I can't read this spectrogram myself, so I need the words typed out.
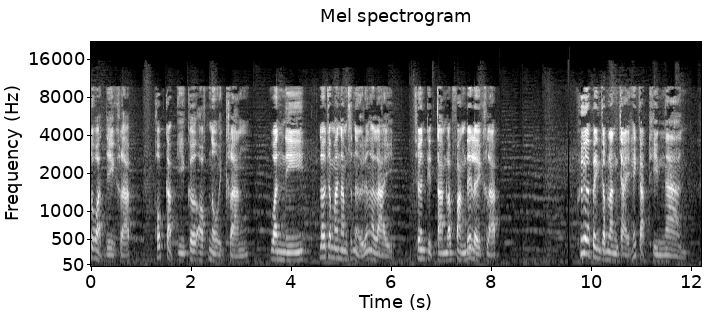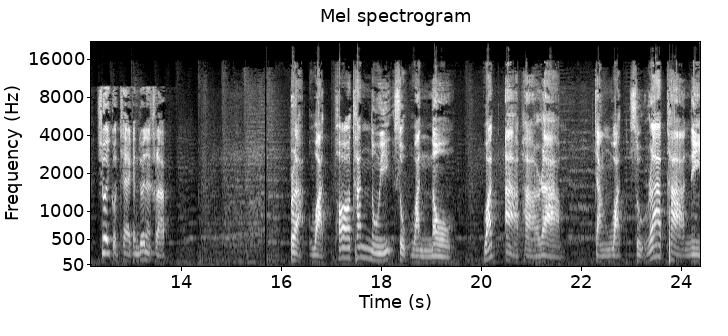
สวัสดีครับ พบกับ Eagle of No อีกครั้ง วันนี้เราจะมานำเสนอเรื่องอะไร เชิญติดตามรับฟังได้เลยครับ เพื่อเป็นกำลังใจให้กับทีมงาน ช่วยกดแชร์กันด้วยนะครับ ประวัติพ่อท่านนุ้ยสุวรรณโน วัดอาภาราม จังหวัดสุราษฎร์ธานี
